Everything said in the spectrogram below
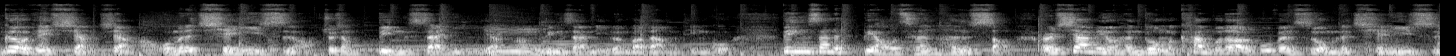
各位可以想象啊，我们的潜意识啊，就像冰山一样啊。嗯冰山理论不知道大家有没有听过？冰山的表层很少，而下面有很多我们看不到的部分是我们的潜意识。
